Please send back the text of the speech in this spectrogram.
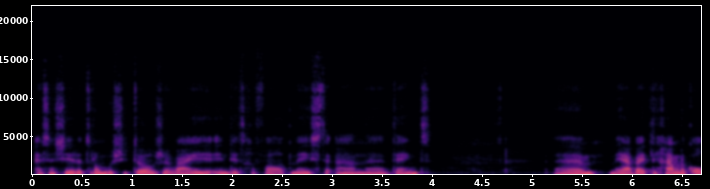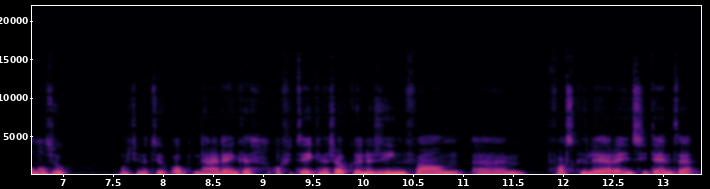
essentiële trombocytose waar je in dit geval het meeste aan uh, denkt. Um, maar ja, bij het lichamelijk onderzoek moet je natuurlijk ook nadenken of je tekenen zou kunnen zien van um, vasculaire incidenten.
